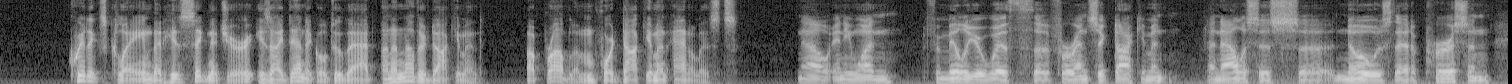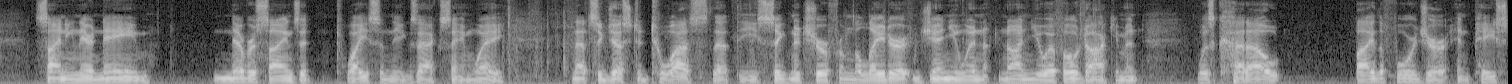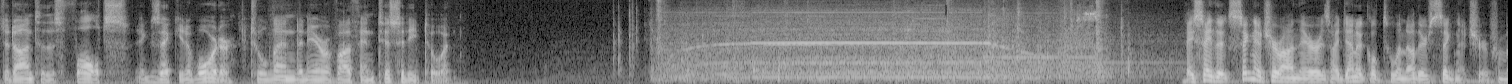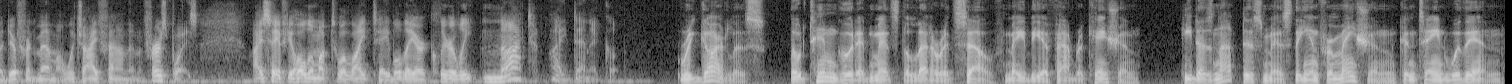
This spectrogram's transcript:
Critics claim that his signature is identical to that on another document, a problem for document analysts. Now, anyone familiar with uh, forensic document analysis uh, knows that a person signing their name never signs it twice in the exact same way. And that suggested to us that the signature from the later genuine non-UFO document was cut out by the forger and pasted onto this false executive order to lend an air of authenticity to it. They say the signature on there is identical to another signature from a different memo, which I found in the first place. I say if you hold them up to a light table, they are clearly not identical. Regardless, though Tim Good admits the letter itself may be a fabrication, he does not dismiss the information contained within.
